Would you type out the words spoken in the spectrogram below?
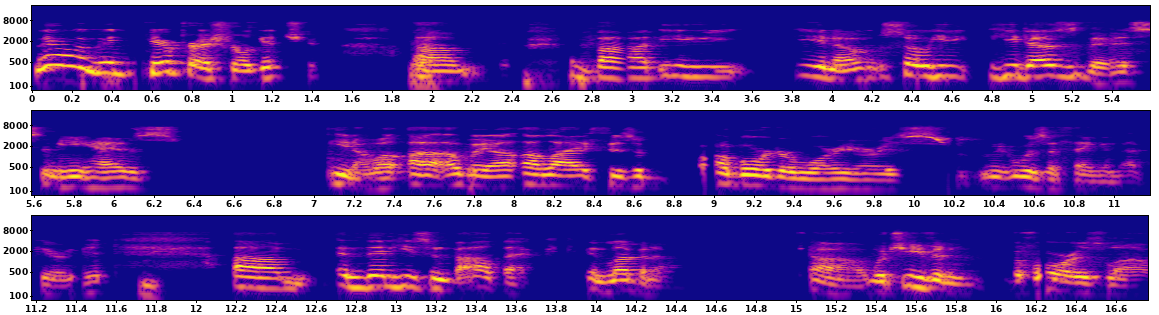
no, I mean peer pressure will get you. Yeah. Um, but he, you know, so he he does this, and he has, you know, a, a, a life as a, a, border warrior is was a thing in that period, mm. um, and then he's in Baalbek in Lebanon, uh, which even before Islam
